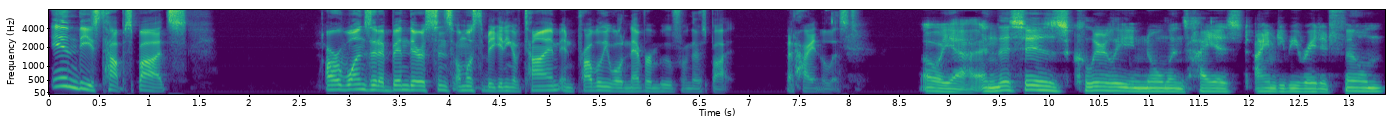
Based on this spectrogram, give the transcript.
in these top spots are ones that have been there since almost the beginning of time and probably will never move from their spot that high in the list. Oh yeah, and this is clearly Nolan's highest IMDb rated film,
